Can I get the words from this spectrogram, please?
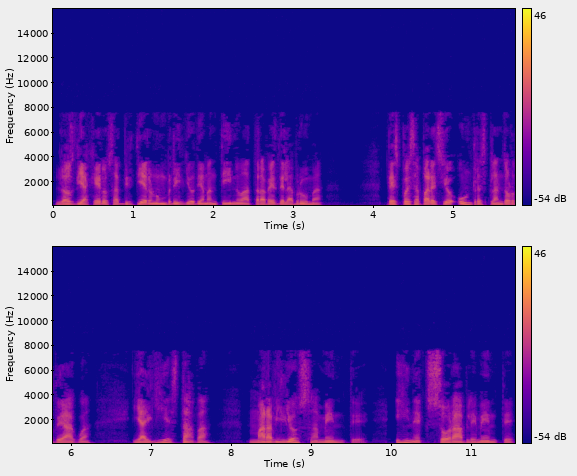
los viajeros advirtieron un brillo diamantino a través de la bruma, después apareció un resplandor de agua, y allí estaba, maravillosamente, inexorablemente,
